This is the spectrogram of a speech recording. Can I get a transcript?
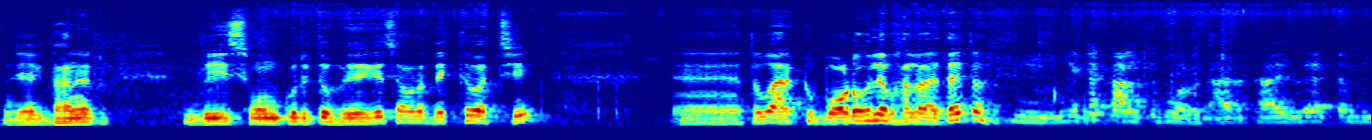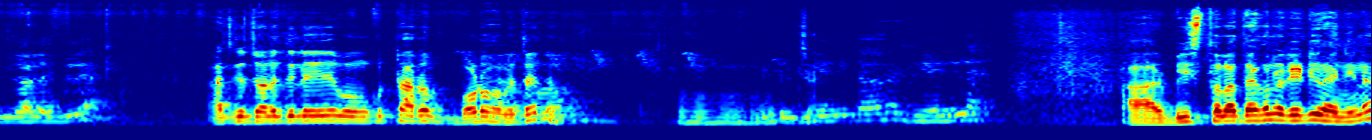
যে ধানের বীজ অঙ্কুরিত হয়ে গেছে আমরা দেখতে পাচ্ছি। তবু আর একটু বড় হলে ভালো হয় তাই তো? এটা কালকে পড়বে। আর কালকে একটা জলে দিলে? আজকে জলে দিলে অঙ্কুরটা আরও বড় হবে তাই তো? নিলে? আর বীজতলা তো এখনও রেডি হয়নি না।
